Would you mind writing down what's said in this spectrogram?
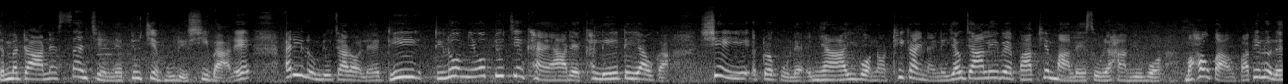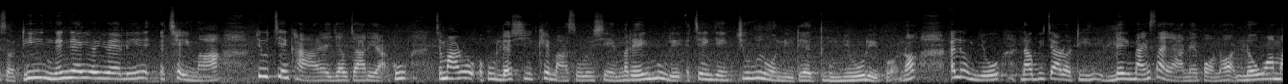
ဓမ္မတာနဲ့စန့်ကျင်တဲ့ပြုကျင့်မှုတွေရှိပါတယ်အဲ့ဒီလိုမျိုးကြတော့လေဒီဒီလိုမျိုးပြုကျင့်ခံရတဲ့ကလေးတစ်ယောက်ကရှေ့ရေးအတွက်ကိုလည်းအများကြီးပေါ့နော်ထိခိုက်နိုင်တယ်ယောက်ျားလေးပဲဘာဖြစ်မှလဲဆိုတဲ့ဟာမျိုးပေါ့မဟုတ်ပါဘူးဘာဖြစ်လို့လဲဆိုတော့ဒီငယ်ငယ်ရွယ်ရွယ်လေးအချိန်မှာပြုကျင့်ခံရတဲ့ယောက်ျားတွေကအခုကျမတို့အခုလက်ရှိခေတ်မှာဆိုလို့ရှိရင်မရိမှုတွေအချိန်ချင်းကျူးလွန်နေတဲ့သူမျိုးတွေပေါ့နော်အဲ့လိုမျိုးနောက်ပြီးကြတော့ဒီလိမ်မိုင်းဆိုင်ရာနဲ့ပေါ့နော်လုံးဝမ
